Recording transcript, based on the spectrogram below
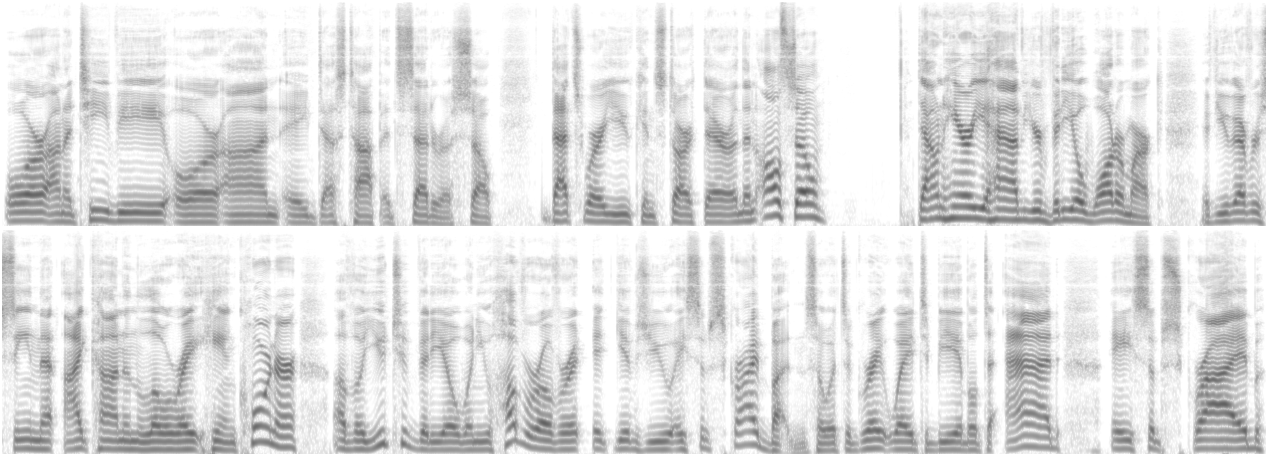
or on a TV or on a desktop, etc. So that's where you can start there. And then also, down here, you have your video watermark. If you've ever seen that icon in the lower right hand corner of a YouTube video, when you hover over it, it gives you a subscribe button. So it's a great way to be able to add a subscribe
